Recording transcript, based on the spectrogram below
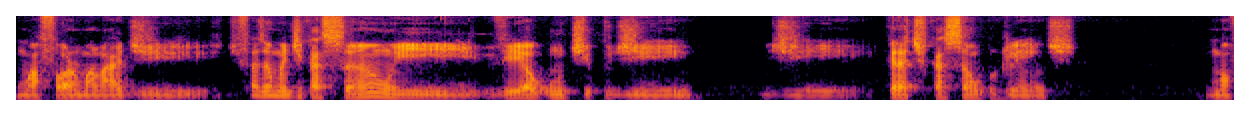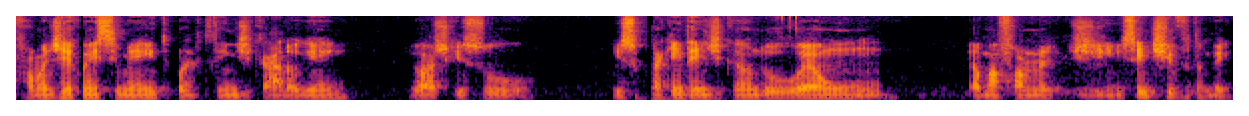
uma forma lá de, de, fazer uma indicação e ver algum tipo de, de gratificação para o cliente. Uma forma de reconhecimento por ele ter indicado alguém. Eu acho que isso, isso para quem está indicando, é, um, é uma forma de incentivo também.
